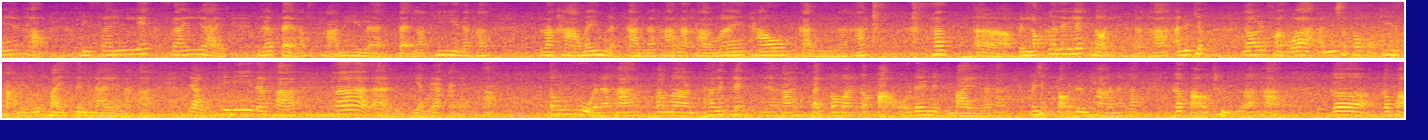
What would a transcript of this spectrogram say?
ส์ะค่ะ มีไซส์เล็กไซส์ใหญ่ แล้วแต่ละสถานีแหละแต่ละที่นะคะ ราคาไม่เหมือนกันนะคะ ราคาไม่เท่ากันนะคะ ถ้าเเป็นล็อกเกอร์เล็กๆหน่อยนะคะ อันนี้จะเล่าให้ฟังว่าอันนี้เฉพาะของที่สถานีรถไฟเซนไดนะคะ อย่างที่นี่นะคะ ถ้าออย่างเนี้ยอันนี้ค่ะตู้นะคะประมาณถ้าเล็กๆนะคะใส่ประมาณกระเป๋าได้หนึ่งใบนะคะ ไม่ใช่กระเป๋าเดินทางนะคะ กระเป๋าถือะค่ะ ก็กระเป๋า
